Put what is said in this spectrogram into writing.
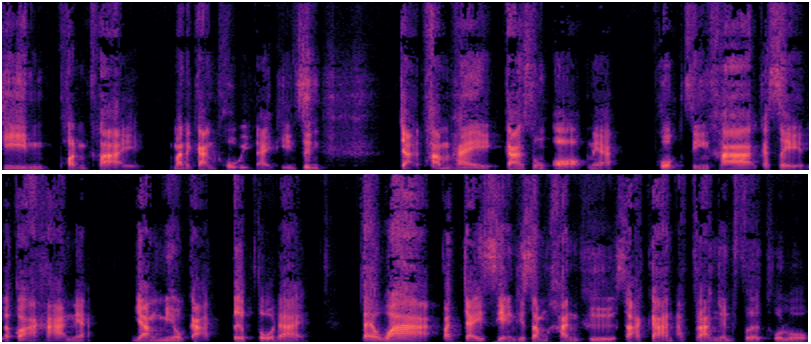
จีนผ่อนคลายมาตรการโควิด -19 ซึ่งจะทำให้การส่งออกเนี่ยพวกสินค้าเกษตรแล้วก็อาหารเนี่ยยังมีโอกาสเติบโตได้ แต่ว่าปัจจัยเสี่ยงที่สำคัญคือสาการอัตราเงินเฟ้อทั่วโลก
